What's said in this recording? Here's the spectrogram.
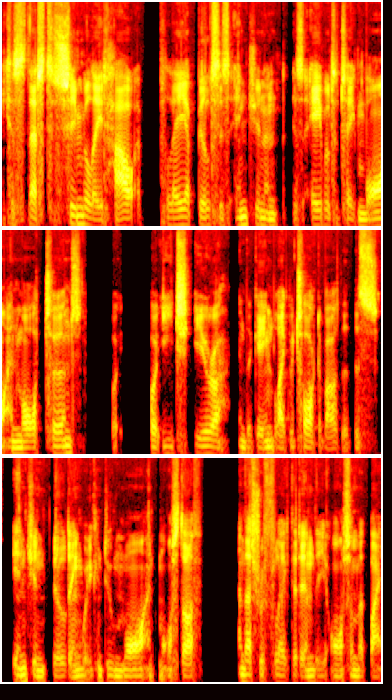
because that's to simulate how a player builds his engine and is able to take more and more turns for, for each era in the game, like we talked about that this engine building where you can do more and more stuff and that's reflected in the Automa by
